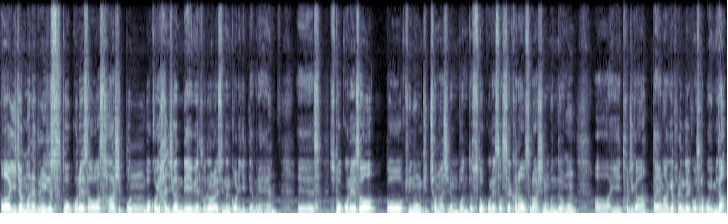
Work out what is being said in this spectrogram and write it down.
어, 이 지역만 해도 이제 수도권에서 40분 뭐 거의 1시간 내외에 돌아갈 수 있는 거리이기 때문에 예, 수도권에서 또 귀농 귀촌 하시는 분, 또 수도권에서 세컨하우스로 하시는 분등 어, 이 토지가 다양하게 활용될 것으로 보입니다.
